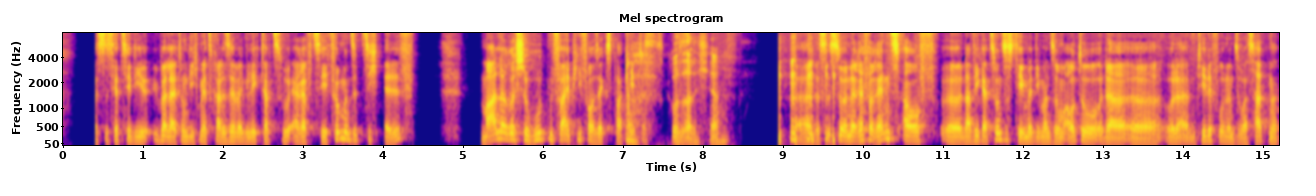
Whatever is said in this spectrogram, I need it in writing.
das ist jetzt hier die Überleitung, die ich mir jetzt gerade selber gelegt habe zu RFC 7511. Malerische Routen für IPv6-Pakete. Großartig, ja. äh, das ist so eine Referenz auf äh, Navigationssysteme, die man so im Auto oder, äh, oder im Telefon und sowas hat, ne?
